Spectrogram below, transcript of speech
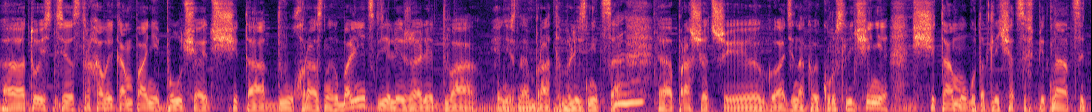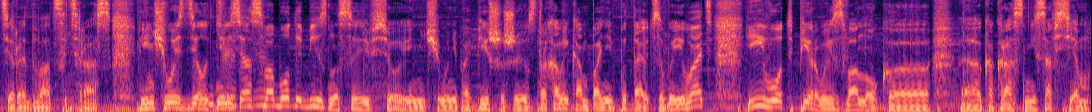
А, то есть э, страховые компании получают счета от двух разных больниц, где лежали два, я не знаю, брата-близнеца, угу. прошедшие одинаковый курс лечения. Счета могут отличаться в 15-20 20 раз. И ничего сделать ничего нельзя. Себе. Свобода бизнеса, и все, и ничего не попишешь. И страховые компании пытаются воевать. И вот первый звонок э, э, как раз не совсем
